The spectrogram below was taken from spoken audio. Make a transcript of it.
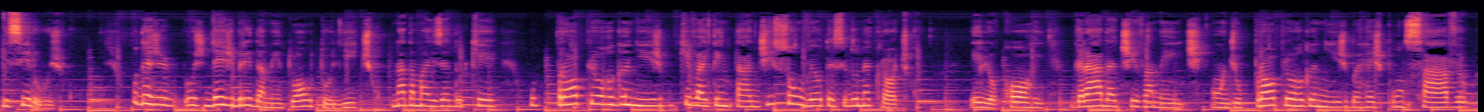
e cirúrgico. O, des o desbridamento autolítico nada mais é do que o próprio organismo que vai tentar dissolver o tecido necrótico. Ele ocorre gradativamente, onde o próprio organismo é responsável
